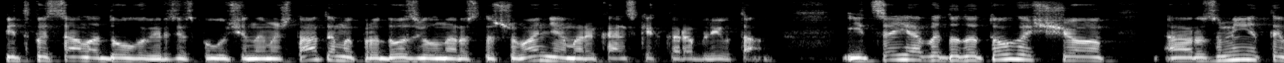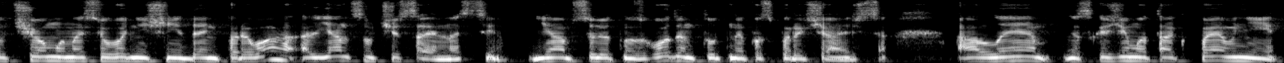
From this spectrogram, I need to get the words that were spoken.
підписала договір зі сполученими штатами про дозвіл на розташування американських кораблів там. І це я веду до того, що розумієте, в чому на сьогоднішній день перевага альянсу в чисельності. Я абсолютно згоден, тут не посперечаєшся. Але, скажімо так, певні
